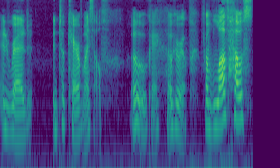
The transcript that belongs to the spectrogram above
and read and took care of myself. Oh, okay. Oh, here we go. From Love House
